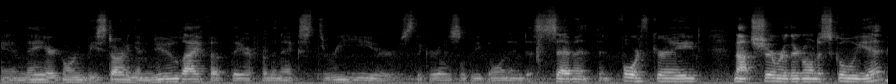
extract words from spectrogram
and they are going to be starting a new life up there for the next three years. The girls will be going into seventh and fourth grade. Not sure where they're going to school yet.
